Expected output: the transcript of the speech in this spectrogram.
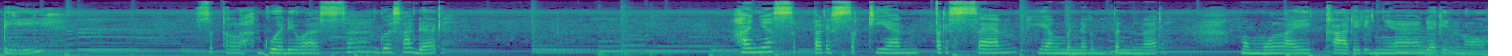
tapi setelah gue dewasa gue sadar. Hanya sepersekian persen yang benar-benar memulai karirnya dari nol.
